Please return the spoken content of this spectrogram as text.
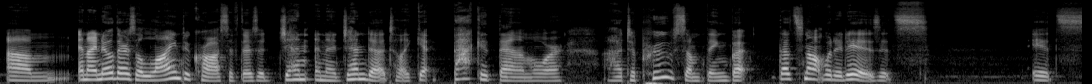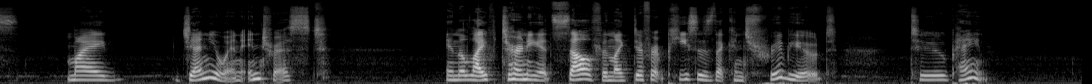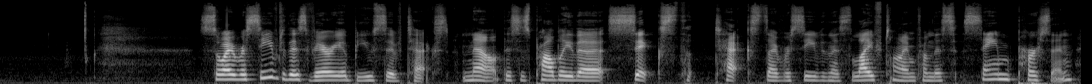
um, and I know there's a line to cross if there's a gen- an agenda to like get back at them or uh, to prove something, but that's not what it is. It's it's my genuine interest in the life journey itself and like different pieces that contribute to pain. So I received this very abusive text. Now, this is probably the sixth text I've received in this lifetime from this same person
